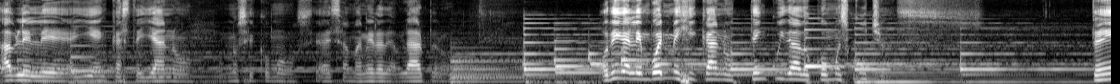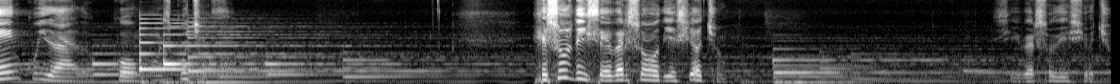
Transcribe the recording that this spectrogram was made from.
Háblele ahí en castellano, no sé cómo sea esa manera de hablar, pero O dígale en buen mexicano, ten cuidado cómo escuchas. Ten cuidado cómo escuchas. Jesús dice, verso 18. Sí, verso 18.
